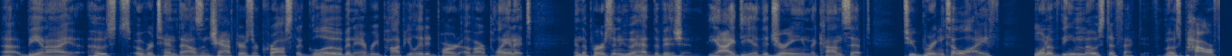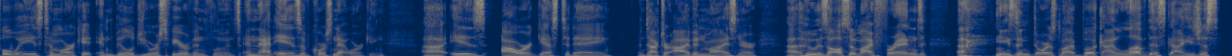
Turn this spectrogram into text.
Uh, BNI hosts over 10,000 chapters across the globe in every populated part of our planet. And the person who had the vision, the idea, the dream, the concept to bring to life one of the most effective, most powerful ways to market and build your sphere of influence, and that is, of course, networking, uh, is our guest today, Dr. Ivan Misner, uh, who is also my friend. Uh, he's endorsed my book. I love this guy. He's just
